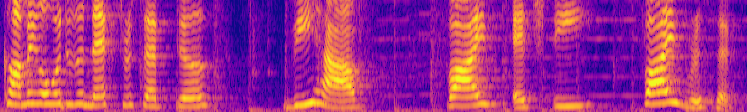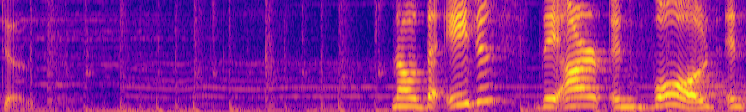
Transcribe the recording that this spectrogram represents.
Coming over to the next receptors, we have 5-HT5 receptors. Now the agents they are involved in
